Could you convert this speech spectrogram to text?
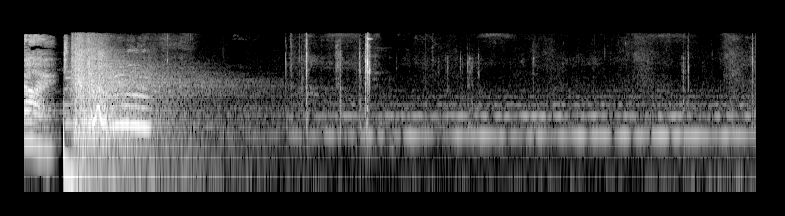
die.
